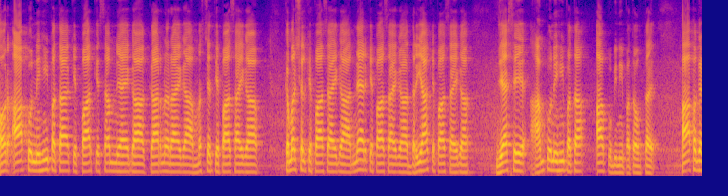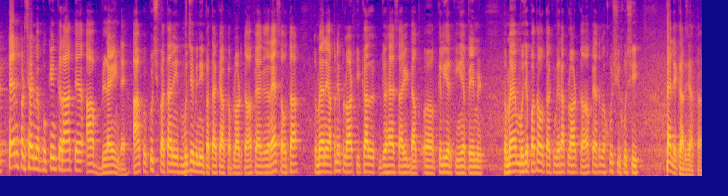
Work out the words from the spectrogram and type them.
और आपको नहीं पता कि पार्क के सामने आएगा कार्नर आएगा, मस्जिद के पास आएगा। कमर्शल के पास आएगा, नहर के पास आएगा, दरिया के पास आएगा। जैसे हमको नहीं पता, आपको भी नहीं पता होता है। आप अगर टेन परसेंट में बुकिंग कराते हैं, आप ब्लाइंड है। आपको कुछ पता नहीं, मुझे भी नहीं पता कि आपका प्लॉट कहाँ पे आएगा अगर ऐसा होता तो मैंने अपने प्लॉट की कल जो है सारी क्लियर की है पेमेंट। तो मैं, मुझे पता होता कि मेरा प्लॉट कहाँ पे है तो मैं खुशी खुशी पहले कर जाता।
